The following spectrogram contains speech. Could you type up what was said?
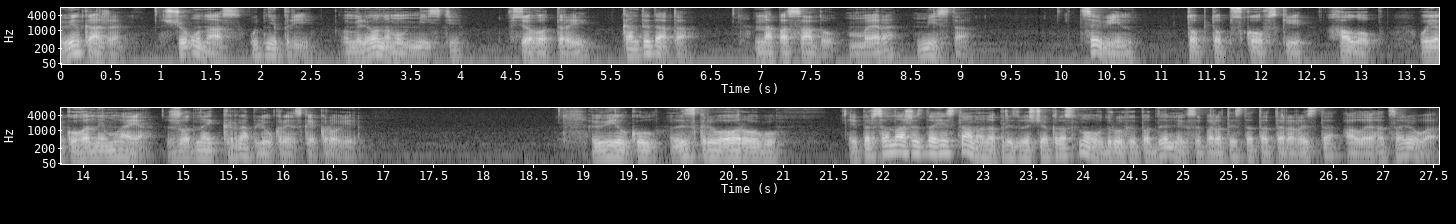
Він каже, що у нас у Дніпрі, у мільйонному місті, всього три кандидата на посаду мера міста. Це він, тобто псковський холоп, у якого немає жодної краплі української крові. Вілкул з Кривого Рогу. І персонаж із Дагестана на прізвище Краснов, другий подельник сепаратиста та терориста Олега Царьова.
